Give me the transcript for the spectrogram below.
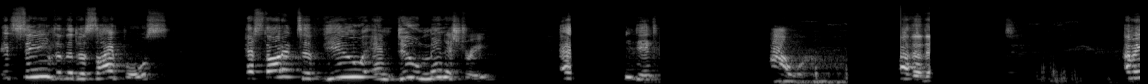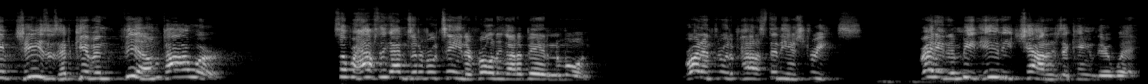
It seems that the disciples had started to view and do ministry as needed power rather than. I mean, Jesus had given them power. So perhaps they got into the routine of rolling out of bed in the morning, running through the Palestinian streets, ready to meet any challenge that came their way.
